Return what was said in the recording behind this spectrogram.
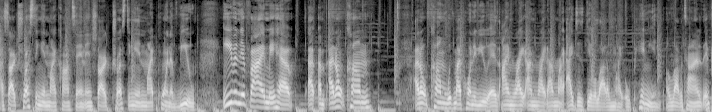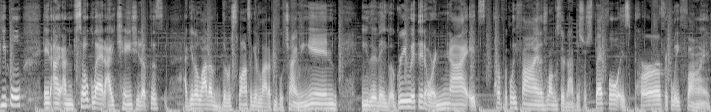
I start trusting in my content and start trusting in my point of view. Even if I may have, I, I, I don't come. I don't come with my point of view as I'm right, I'm right, I'm right. I just give a lot of my opinion a lot of times. And people, and I, I'm so glad I changed it up because I get a lot of the response. I get a lot of people chiming in Either they agree with it or not. It's perfectly fine as long as they're not disrespectful. It's perfectly fine.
